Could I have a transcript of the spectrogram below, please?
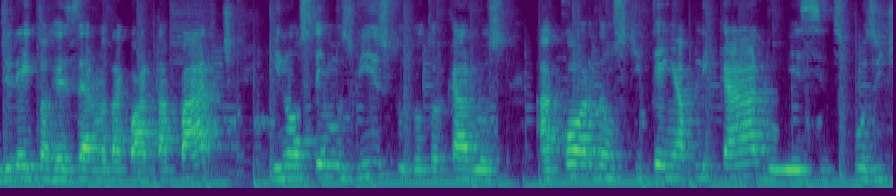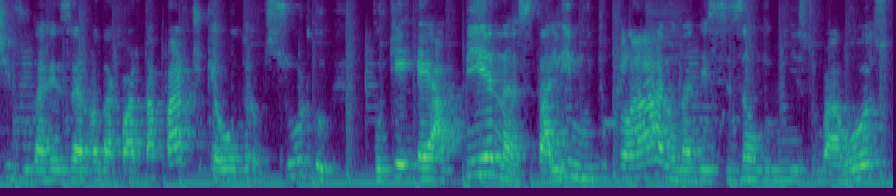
direito à reserva da quarta parte, e nós temos visto, doutor Carlos, acórdãos que têm aplicado esse dispositivo da reserva da quarta parte, que é outro absurdo, porque é apenas, está ali muito claro na decisão do ministro Barroso,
